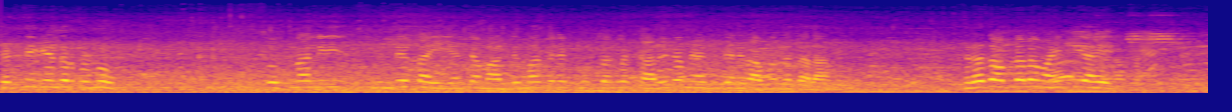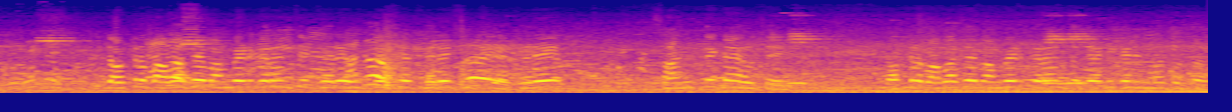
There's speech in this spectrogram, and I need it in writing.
शक्ती केंद्र प्रमुख स्वप्नाली शिंदेताई यांच्या माध्यमातून एक खूप चांगला कार्यक्रम या ठिकाणी राबवण्यात आला. खरं तर आपल्याला माहिती आहे की डॉक्टर बाबासाहेब आंबेडकरांचे खरे उद्देश खरे खरे सांगते काय होते? डॉक्टर बाबासाहेब आंबेडकरांचं त्या ठिकाणी मत होतं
